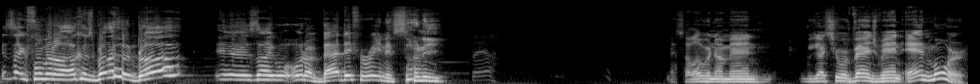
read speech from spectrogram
It's like full metal alchemist brotherhood bro it's like, what a bad day for rain. It's sunny. That's all over now, man. We got your revenge, man, and more.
